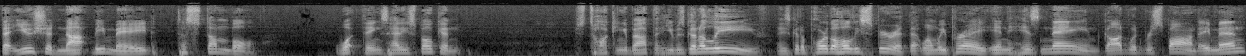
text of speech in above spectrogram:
that you should not be made to stumble. What things had he spoken? He's talking about that he was going to leave. He's going to pour the Holy Spirit, that when we pray in his name, God would respond. Amen.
